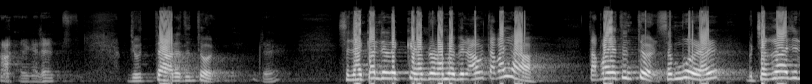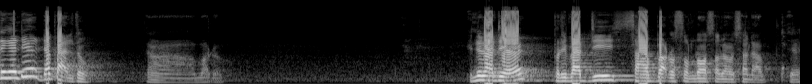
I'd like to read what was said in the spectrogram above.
juta dah tuntut. Okay. Sedangkan dalam kes Abdul Rahman bin Auf tak payah. Tak payah tuntut. Semua eh, bercerai je dengan dia, dapat tu. Ha, baru. Inilah dia, eh, peribadi sahabat Rasulullah SAW. Ya.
